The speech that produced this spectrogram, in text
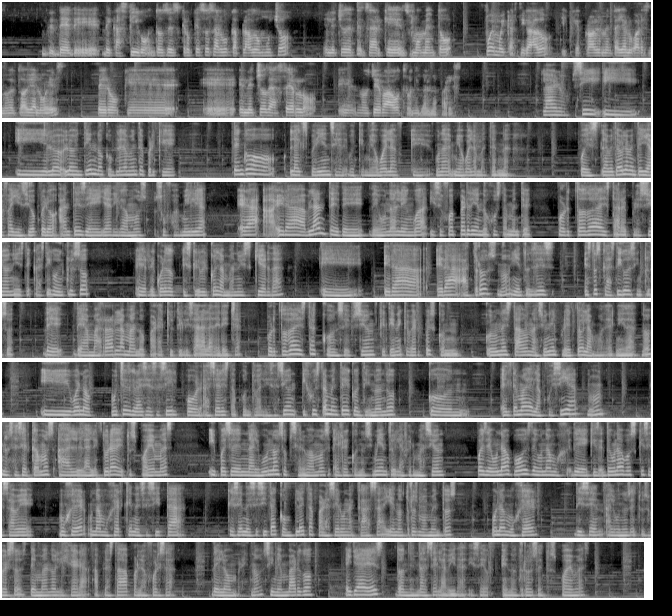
de, de, de, castigo. Entonces creo que eso es algo que aplaudo mucho, el hecho de pensar que en su momento fue muy castigado y que probablemente haya lugares donde todavía lo es, pero que eh, el hecho de hacerlo eh, nos lleva a otro nivel, me parece. Claro, sí, y, lo, entiendo completamente porque tengo la experiencia de que mi abuela, eh, una de mi abuela materna, pues lamentablemente ya falleció, pero antes de ella, digamos, su familia era, era hablante de, de una lengua y se fue perdiendo justamente por toda esta represión y este castigo. Incluso eh, recuerdo escribir con la mano izquierda, eh, era, era atroz, ¿no? Y entonces estos castigos incluso de, de, amarrar la mano para que utilizara la derecha, por toda esta concepción que tiene que ver pues con, con un Estado-nación y el proyecto de la modernidad, ¿no? Y bueno, muchas gracias Asil por hacer esta puntualización y justamente continuando con el tema de la poesía, ¿no? Nos acercamos a la lectura de tus poemas y pues en algunos observamos el reconocimiento y la afirmación pues de una voz de una mujer de, de una voz que se sabe mujer, una mujer que necesita que se necesita completa para hacer una casa y en otros momentos una mujer, dicen algunos de tus versos, de mano ligera, aplastada por la fuerza del hombre, ¿no? Sin embargo, ella es donde nace la vida, dice en otros de tus poemas.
